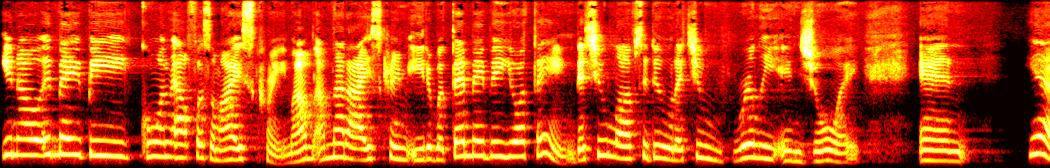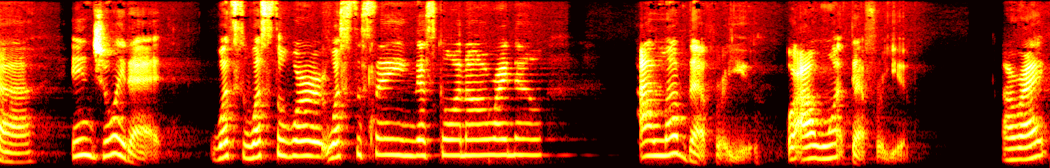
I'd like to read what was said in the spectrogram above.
you know, it may be going out for some ice cream. I'm, I'm not an ice cream eater, but that may be your thing that you love to do, that you really enjoy. And yeah, enjoy that. What's what's the word? What's the saying that's going on right now? I love that for you, or I want that for you. All right?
